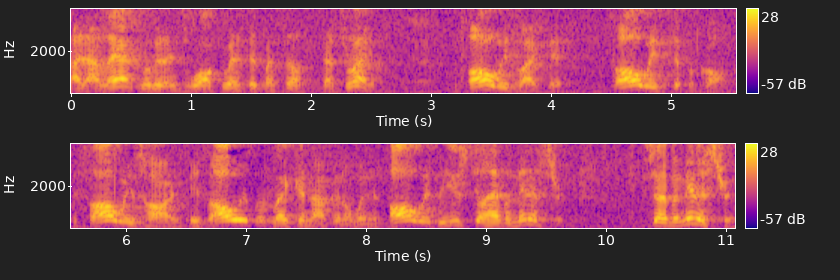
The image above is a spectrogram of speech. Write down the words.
and I laughed a little bit. I just walked away. I said to myself, that's right. It's always like this. It's always difficult. It's always hard. It's always look like you're not going to win. It's always, but you still have a ministry. You still have a ministry.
